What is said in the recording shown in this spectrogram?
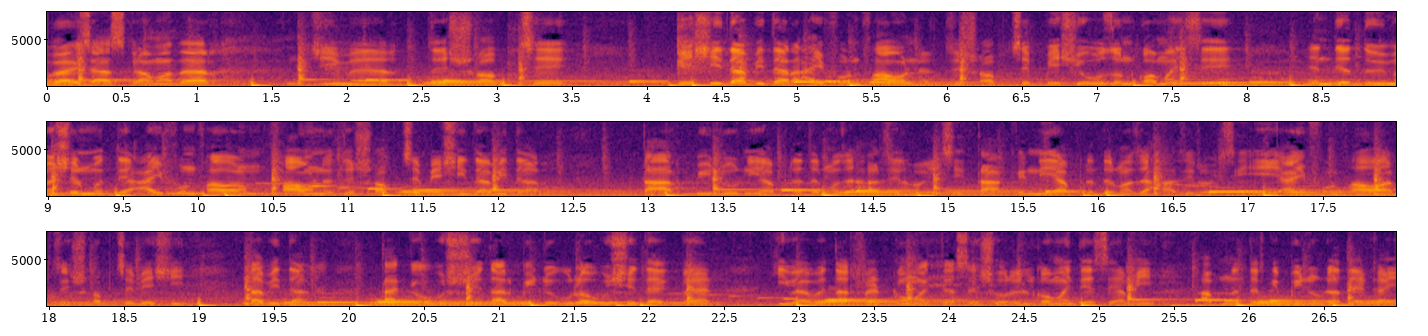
গাইস আজকে আমাদের জিমের যে সবচেয়ে বেশি দাবিদার আইফোন ফাওয়ানের যে সবচেয়ে বেশি ওজন কমাইছে এদের দুই মাসের মধ্যে আইফোন ফাওয়ান ফাওয়ানের যে সবচেয়ে বেশি দাবিদার তার ভিডিও নিয়ে আপনাদের মাঝে হাজির হয়েছি, তাকে নিয়ে আপনাদের মাঝে হাজির হয়েছি। এই আইফোন পাওয়ার যে সবচেয়ে বেশি দাবিদার, তাকে অবশ্যই তার ভিডিওগুলো অবশ্যই দেখবেন, কীভাবে তার ফ্যাট কমাইতেছে, শরীর কমাইতেছে, আমি আপনাদেরকে ভিডিওটা দেখাই।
